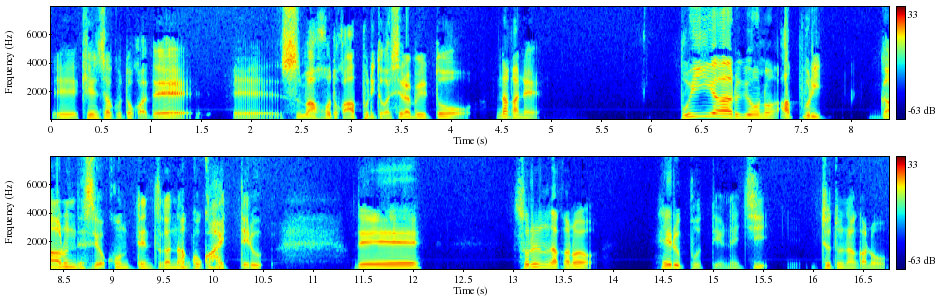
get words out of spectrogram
えー、検索とかで、えー、スマホとかアプリとか調べると、なんかね、VR 用のアプリがあるんですよ。コンテンツが何個か入ってる。で、それの中のヘルプっていうね、じ、ちょっとなんかの、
